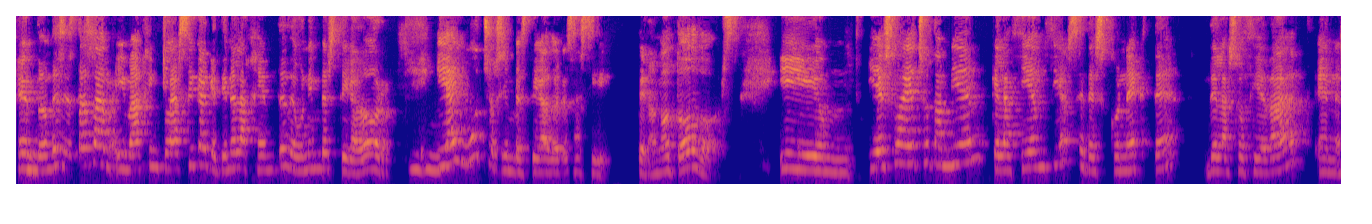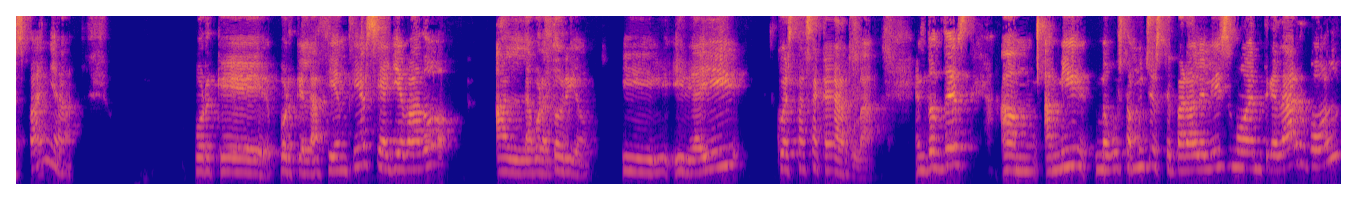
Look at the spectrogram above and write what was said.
Entonces, esta es la imagen clásica que tiene la gente de un investigador. Y hay muchos investigadores así pero no todos. Mm, y, eso ha hecho también que la ciencia se desconecte de la sociedad en España, porque, porque la ciencia se ha llevado al laboratorio y, de ahí cuesta sacarla. Entonces, a mí me gusta mucho este paralelismo entre el árbol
